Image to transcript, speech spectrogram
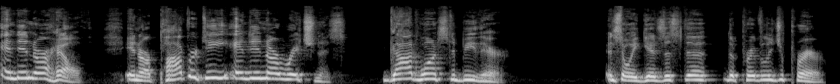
and in our health, in our poverty and in our richness. God wants to be there. And so he gives us the, the privilege of prayer.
